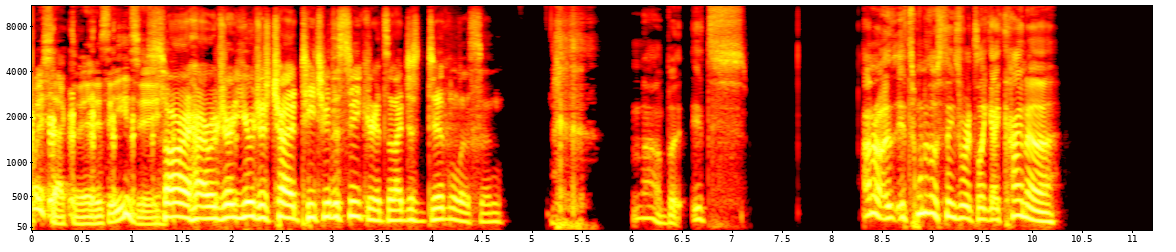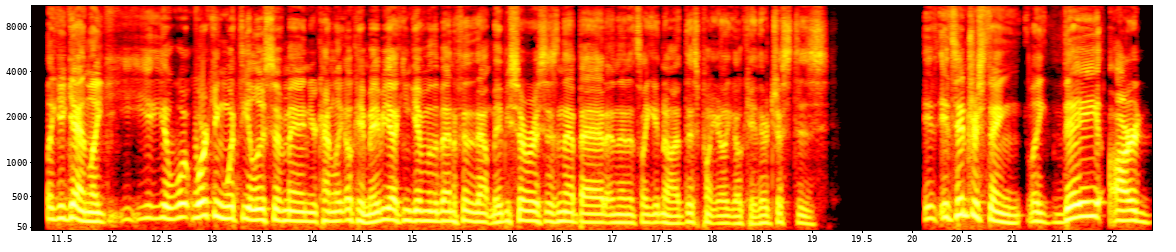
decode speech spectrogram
Voice activate. It's easy. Sorry, Harbinger, you were just trying to teach me the secrets, and I just didn't listen. no, but it's I don't know. It's one of those things where it's like I kind of like again, like you, know, working with the Illusive Man, you're kind of like, okay, maybe I can give him the benefit of the doubt. Maybe Cerberus isn't that bad, and then it's like, you know, at this point, you're like, okay, they're just as. It, it's interesting. Like they are.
